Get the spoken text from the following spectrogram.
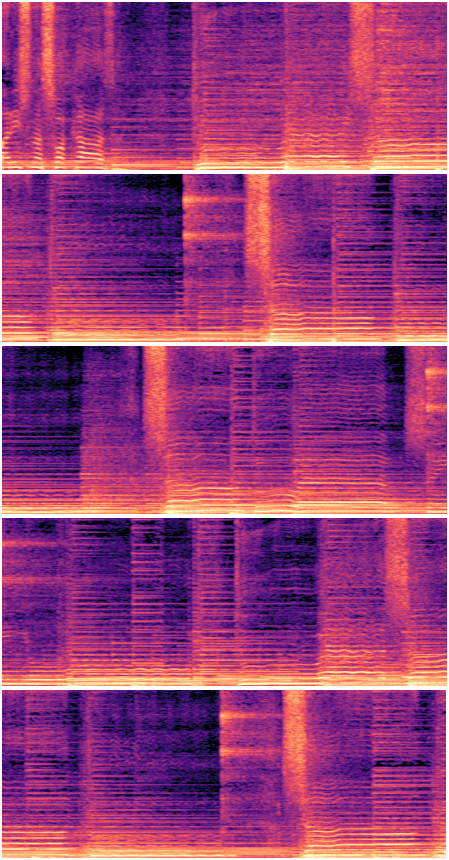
Declare isso na sua casa. Tu és santo, santo, santo é o Senhor. Tu és santo, santo,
